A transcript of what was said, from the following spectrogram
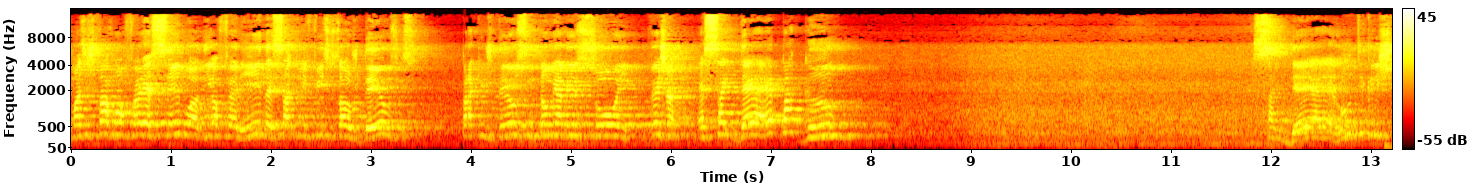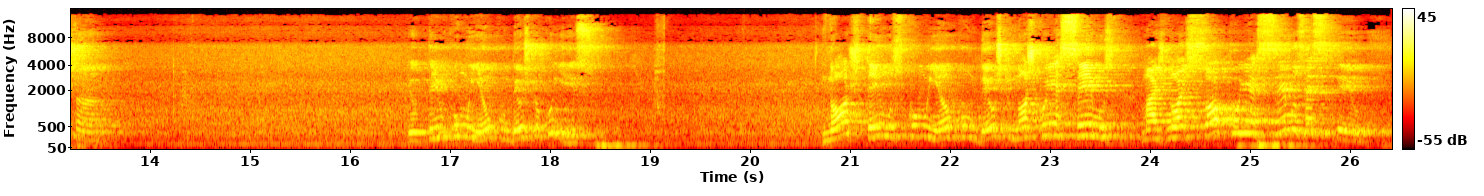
mas estavam oferecendo ali oferendas, sacrifícios aos deuses, para que os deuses então me abençoem. Veja, essa ideia é pagã. Essa ideia é anticristã. eu tenho comunhão com Deus que eu conheço. Nós temos comunhão com Deus que nós conhecemos, mas nós só conhecemos esse Deus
